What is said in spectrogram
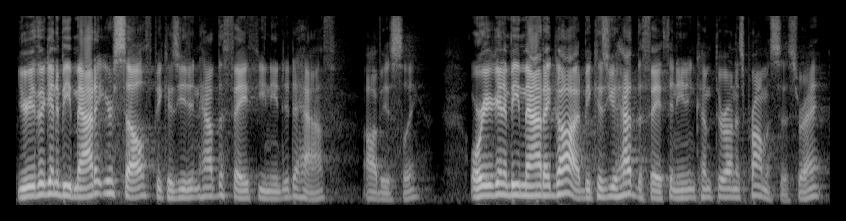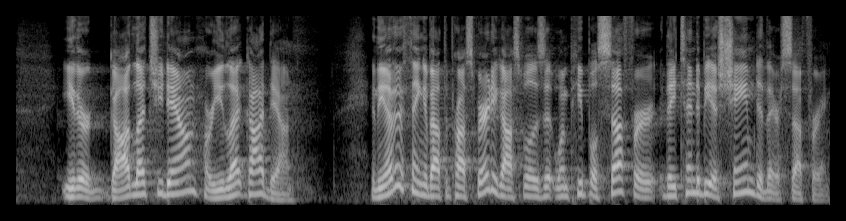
you're either going to be mad at yourself because you didn't have the faith you needed to have, obviously, or you're going to be mad at God because you had the faith and He didn't come through on His promises, right? Either God lets you down or you let God down. And the other thing about the prosperity gospel is that when people suffer, they tend to be ashamed of their suffering,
